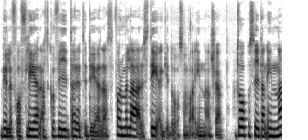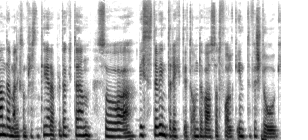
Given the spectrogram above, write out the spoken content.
ville få fler att gå vidare till deras formulärsteg då som var innanköp. Då på sidan innan där man liksom presenterar produkten så visste vi inte riktigt om det var så att folk inte förstod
